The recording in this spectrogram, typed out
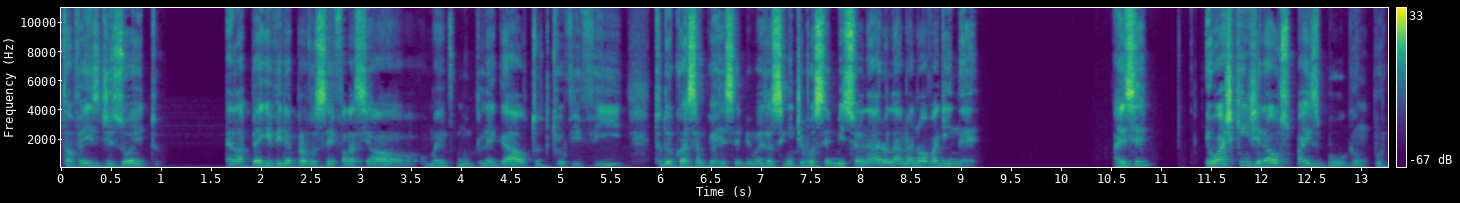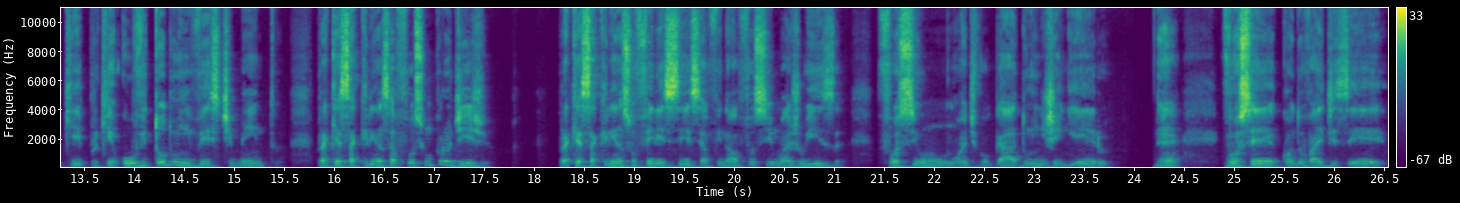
talvez 18, ela pega e vira para você e fala assim, ó, oh, mãe, muito legal tudo que eu vivi, toda a educação que eu recebi, mas é o seguinte, eu vou ser missionário lá na Nova Guiné. Aí você eu acho que em geral os pais bugam. Por quê? Porque houve todo um investimento para que essa criança fosse um prodígio. Para que essa criança oferecesse, afinal, fosse uma juíza, fosse um advogado, um engenheiro, né? Você, quando vai dizer,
